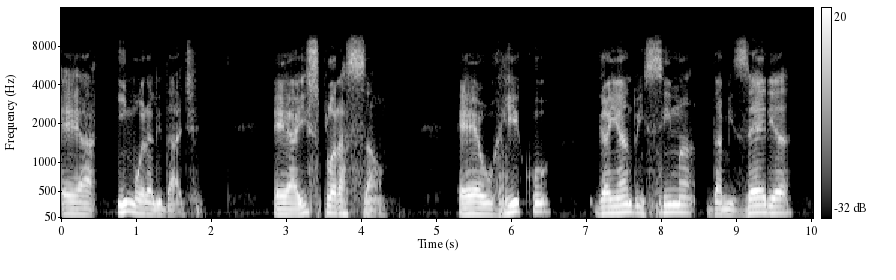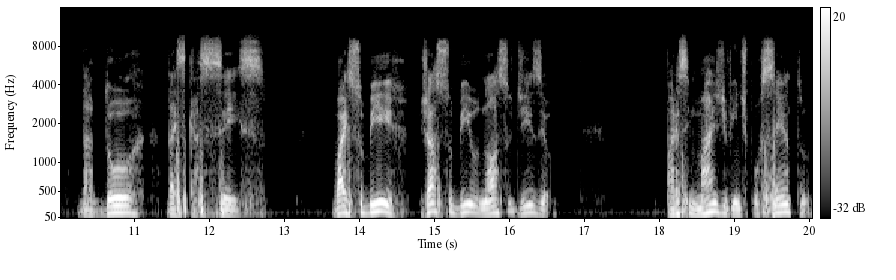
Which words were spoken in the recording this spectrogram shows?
é a imoralidade, é a exploração, é o rico ganhando em cima da miséria, da dor, da escassez. Vai subir já subiu o nosso diesel. Parece mais de 20%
